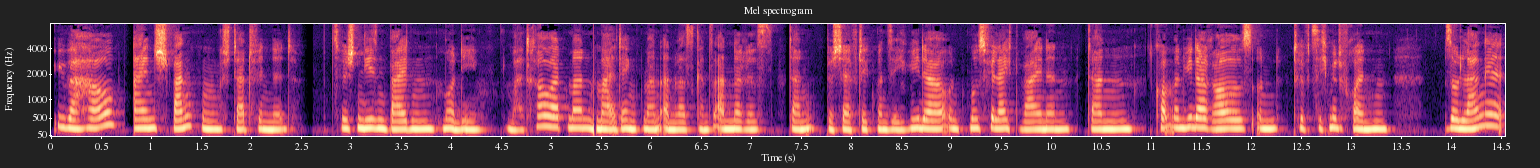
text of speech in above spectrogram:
überhaupt ein Schwanken stattfindet zwischen diesen beiden Modi. Mal trauert man, mal denkt man an was ganz anderes, dann beschäftigt man sich wieder und muss vielleicht weinen, dann kommt man wieder raus und trifft sich mit Freunden solange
